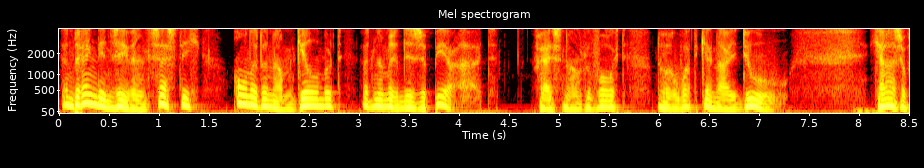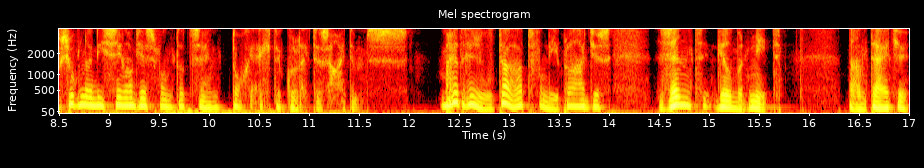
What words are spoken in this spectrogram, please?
en brengt in 67 onder de naam Gilbert het nummer Disappear uit. Vrij snel gevolgd door What Can I Do, Ga eens op zoek naar die singeltjes, want dat zijn toch echte collectors items. Maar het resultaat van die plaatjes zendt Gilbert niet. Na een tijdje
